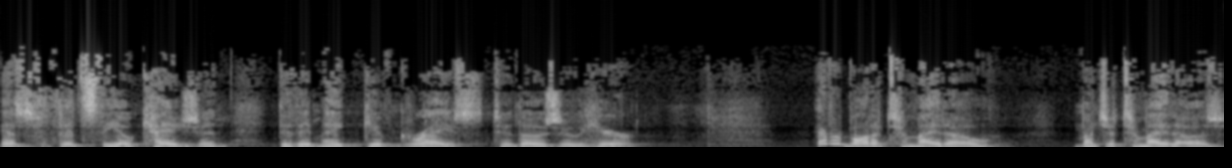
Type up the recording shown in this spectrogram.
as fits the occasion that it may give grace to those who hear. Ever bought a tomato, a bunch of tomatoes,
